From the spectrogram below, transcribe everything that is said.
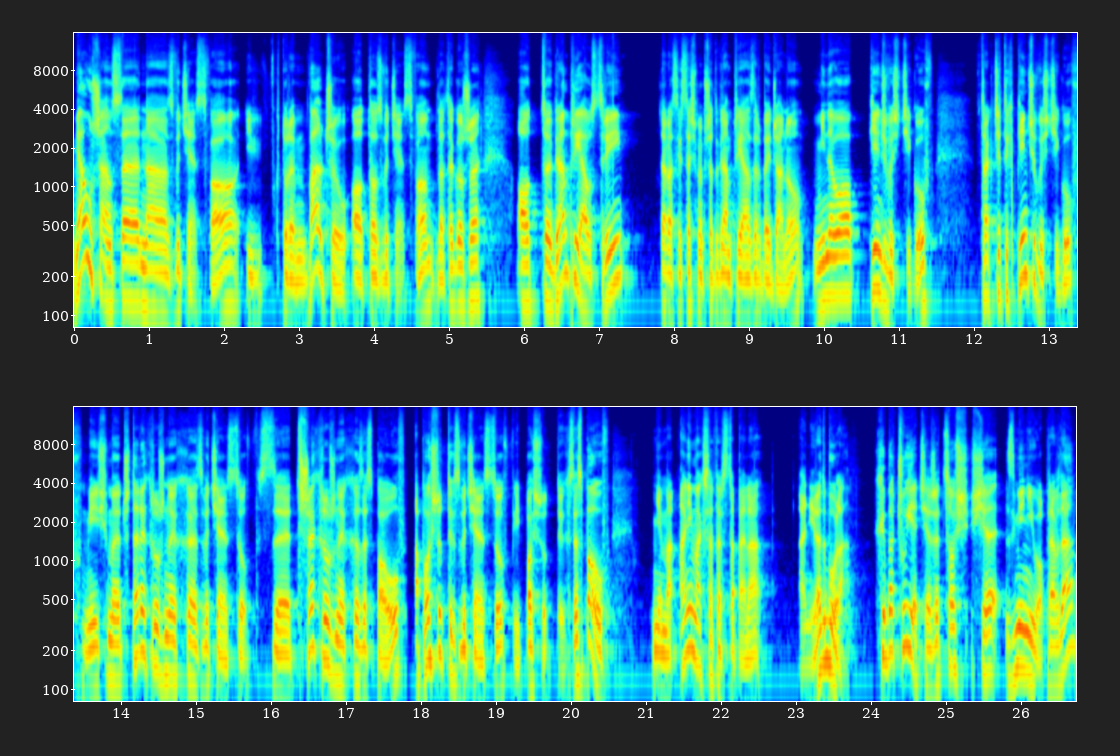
miał szansę na zwycięstwo i w którym walczył o to zwycięstwo, dlatego że od Grand Prix Austrii, teraz jesteśmy przed Grand Prix Azerbejdżanu, minęło pięć wyścigów. W trakcie tych pięciu wyścigów mieliśmy czterech różnych zwycięzców z trzech różnych zespołów, a pośród tych zwycięzców i pośród tych zespołów nie ma ani Maxa Verstappena, ani Red Bulla. Chyba czujecie, że coś się zmieniło, prawda?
